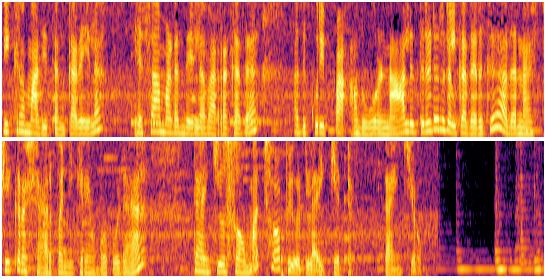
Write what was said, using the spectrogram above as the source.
விக்ரமாதித்தன் கதையில். எசாமடந்தையில் வர்ற கதை. அது குறிப்பாக அது ஒரு நாலு திருடர்கள் கதை இருக்குது அதை நான் சீக்கிரம் ஷேர் பண்ணிக்கிறேன் உங்கள் கூட. Thank you so much hope you'd like it thank you thank you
